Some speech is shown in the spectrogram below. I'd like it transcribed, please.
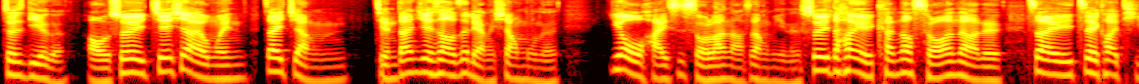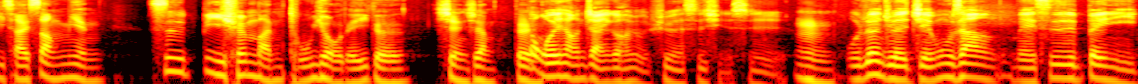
这是第二个。好，所以接下来我们再讲简单介绍这两个项目呢，又还是 Solana 上面的，所以大家可以看到 Solana 的在这块题材上面是币圈蛮独有的一个现象。对，但我也想讲一个很有趣的事情是，嗯，我真的觉得节目上每次被你。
